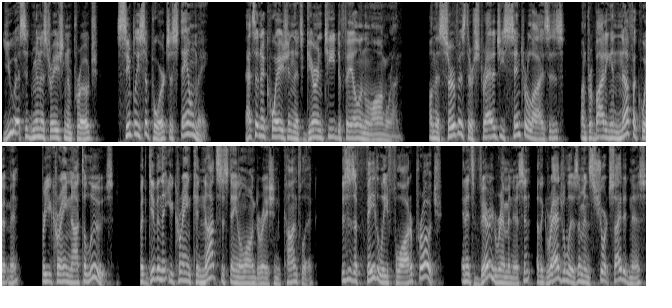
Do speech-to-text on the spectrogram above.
U.S. administration approach simply supports a stalemate. That's an equation that's guaranteed to fail in the long run. On the surface, their strategy centralizes on providing enough equipment for Ukraine not to lose. But given that Ukraine cannot sustain a long duration conflict, this is a fatally flawed approach. And it's very reminiscent of the gradualism and short sightedness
